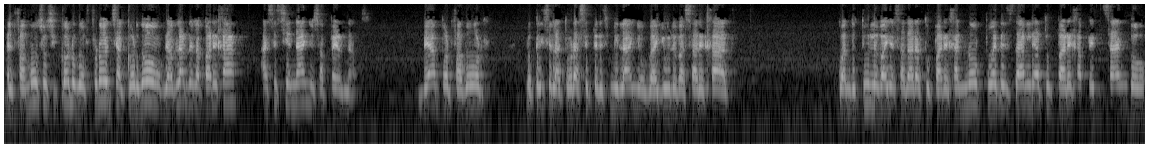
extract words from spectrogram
el famoso psicólogo Freud, se acordó de hablar de la pareja hace 100 años a pernas. Vean, por favor, lo que dice la Torah hace 3000 años, Cuando tú le vayas a dar a tu pareja, no puedes darle a tu pareja pensando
